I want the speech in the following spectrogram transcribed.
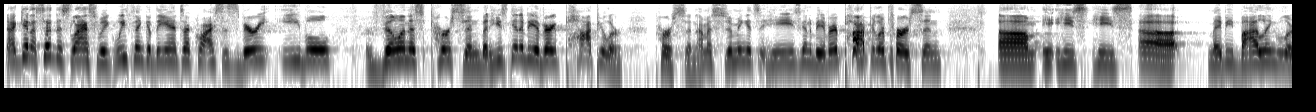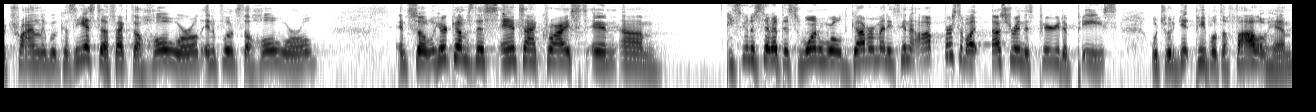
Now, again, I said this last week. We think of the Antichrist as a very evil, villainous person, but he's going to be a very popular person. I'm assuming it's he. He's going to be a very popular person. Um, he, he's he's uh, maybe bilingual or trilingual because he has to affect the whole world, influence the whole world. And so here comes this Antichrist, and um, He's going to set up this one world government. He's going to, first of all, usher in this period of peace, which would get people to follow him.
